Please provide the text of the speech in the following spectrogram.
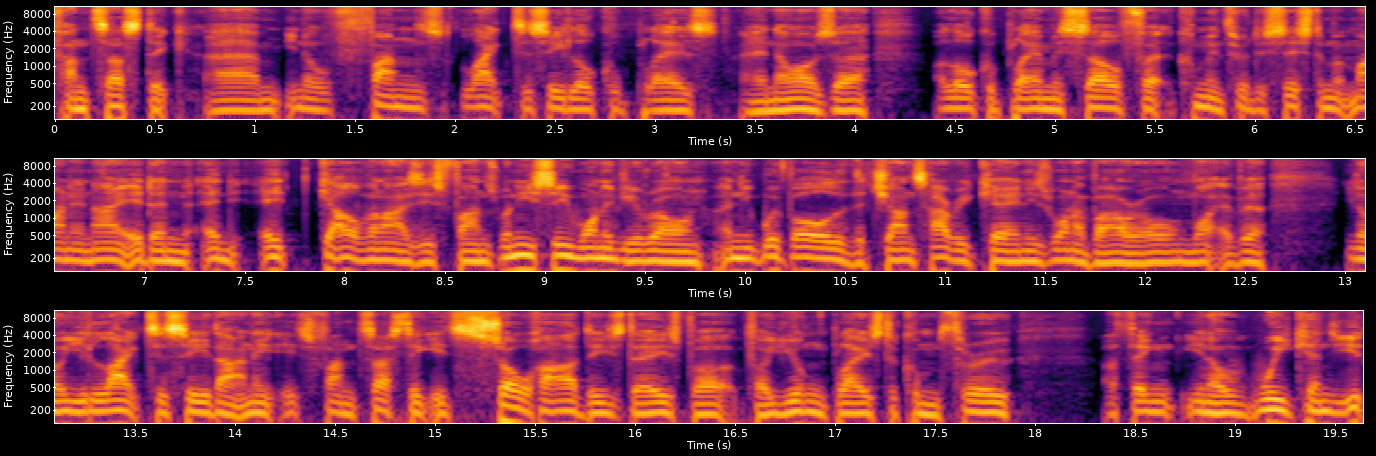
fantastic. Um, you know, fans like to see local players. I know I was a, a local player myself uh, coming through the system at Man United, and, and it galvanises fans when you see one of your own. And we've all of the chance. Harry Kane is one of our own. Whatever. You know, you like to see that, and it, it's fantastic. It's so hard these days for, for young players to come through. I think you know weekend you're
